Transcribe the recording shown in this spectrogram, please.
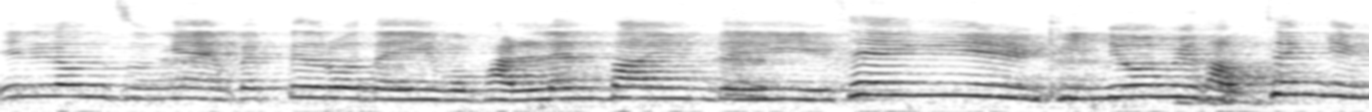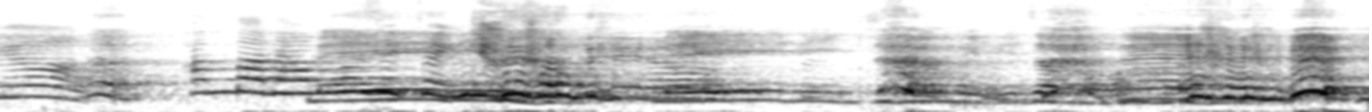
1년 중에 빼빼로데이, 뭐 발렌타인데이, 생일, 기념일 다 챙기면 한 달에 한 번씩 챙겨야 돼요. 내일이 기념일이죠 뭐. 네.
